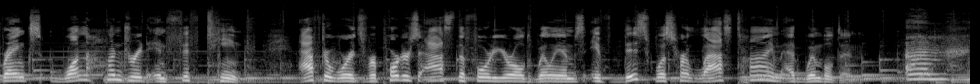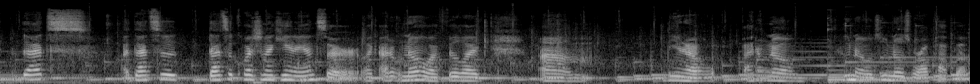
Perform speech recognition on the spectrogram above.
ranks 115th. Afterwards, reporters asked the 40 year old Williams if this was her last time at Wimbledon. Um, that's that's a that's a question I can't answer. Like I don't know. I feel like, um, you know, I don't know. Who knows? Who knows where I'll pop up?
